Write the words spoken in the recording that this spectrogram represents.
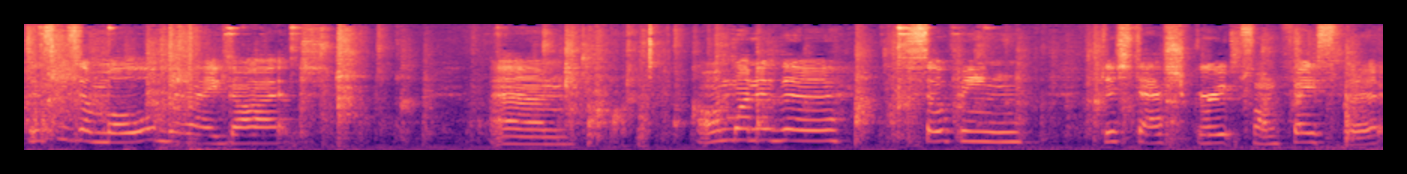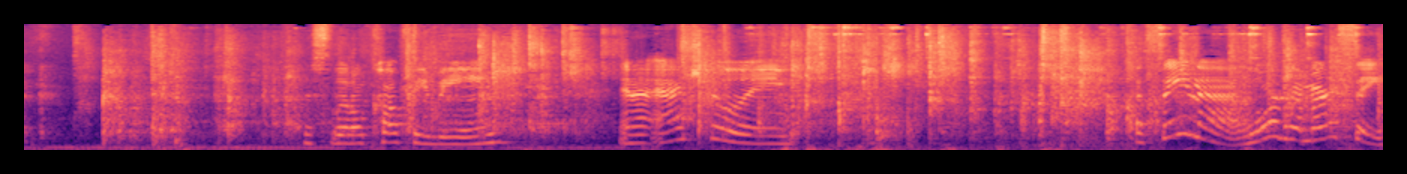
This is a mold that I got um, on one of the soaping dish dash groups on Facebook. This little coffee bean. And I actually, Athena, Lord have mercy.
